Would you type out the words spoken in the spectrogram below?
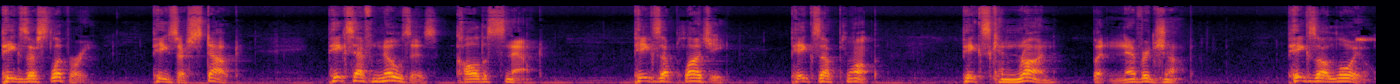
Pigs are slippery. Pigs are stout. Pigs have noses called a snout. Pigs are pudgy. Pigs are plump. Pigs can run, but never jump. Pigs are loyal.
